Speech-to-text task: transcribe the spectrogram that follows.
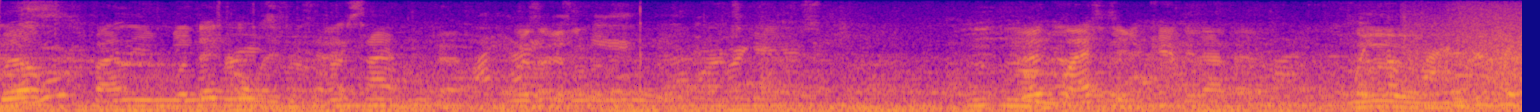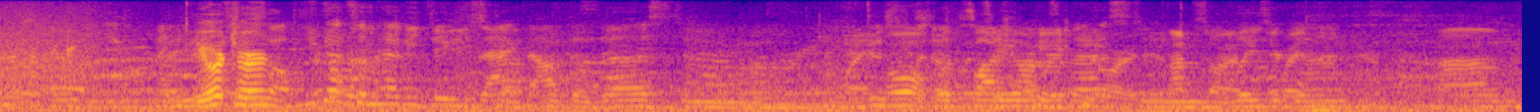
Well, finally what meet they call furries laser for the tag. first time. Was it, was it Good question. You can't be that bad. Your turn. You got some heavy duty stuff with the vest and just Oh, the body armor vest and I'm sorry. laser gun. Um,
